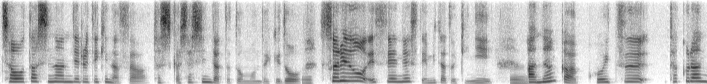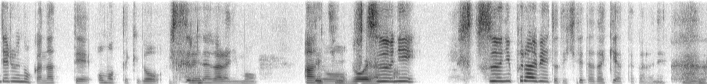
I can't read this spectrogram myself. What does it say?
茶をたしなんでる的なさ確か写真だったと思うんだけど、うん。それを SNS で見た時にうん、あなんかこいつ企んでるのかなって思ったけど 失礼ながらにもあ越の普通に普通にプライベートで来てただけやったからね、うん、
